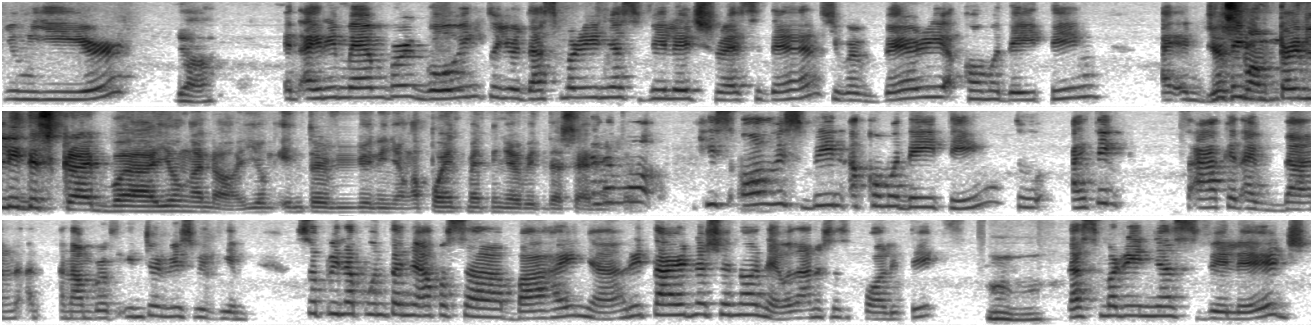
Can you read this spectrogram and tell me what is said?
yung year. Yeah. And I remember going to your Dasmariñas village residence. You were very accommodating. I enjoyed Yes, ma'am. Kindly describe uh, yung ano, yung interview ninyo, yung appointment niyo with the senator. Alam mo, he's always been accommodating to I think sa akin I've done a, a number of interviews with him So pinapunta niya ako sa bahay niya. Retired na siya noon eh. Wala na siya sa politics. Mhm. Dasmariñas Village.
